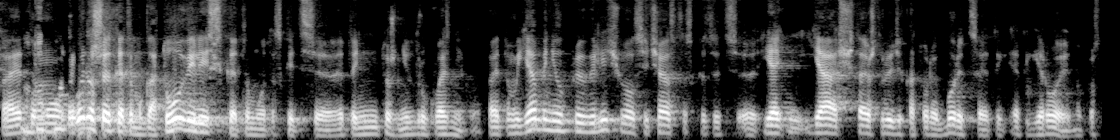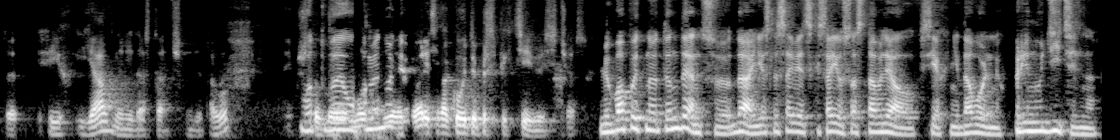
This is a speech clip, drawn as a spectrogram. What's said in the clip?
Поэтому, ну, другое дело, что к этому готовились, к этому, так сказать, это не, тоже не вдруг возникло. Поэтому я бы не преувеличивал сейчас, так сказать, э, я, я считаю, что люди, которые борются, это, это герои, но просто их явно недостаточно для того, вот чтобы вы упомянули говорить о какой-то перспективе сейчас. Любопытную тенденцию, да, если Советский Союз оставлял всех недовольных принудительно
